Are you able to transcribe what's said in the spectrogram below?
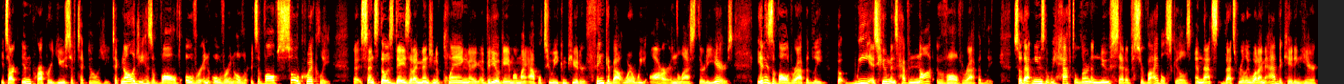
It's our improper use of technology. Technology has evolved over and over and over. It's evolved so quickly since those days that I mentioned of playing a, a, video game on my Apple IIe computer. Think about where we are in the last 30 years. It has evolved rapidly, but we as humans have not evolved rapidly. So that means that we have to learn a new set of survival skills. And that's, that's really what I'm advocating here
